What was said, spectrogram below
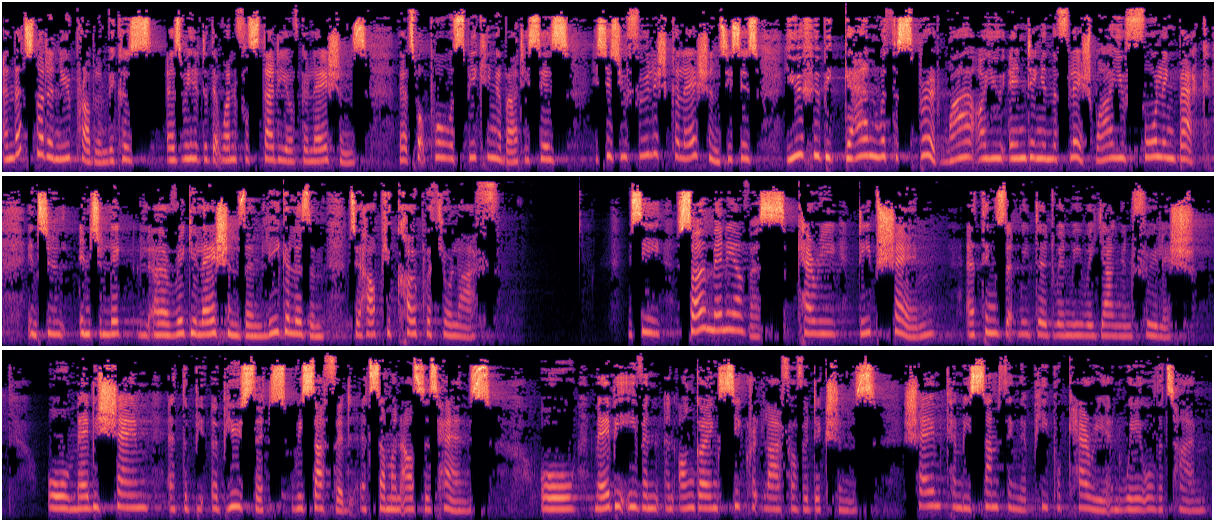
And that's not a new problem because as we did that wonderful study of Galatians, that's what Paul was speaking about. He says, he says, you foolish Galatians. He says, you who began with the Spirit, why are you ending in the flesh? Why are you falling back into, into leg, uh, regulations and legalism to help you cope with your life? You see, so many of us carry deep shame at things that we did when we were young and foolish. Or maybe shame at the abuse that we suffered at someone else's hands. Or maybe even an ongoing secret life of addictions. Shame can be something that people carry and wear all the time.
